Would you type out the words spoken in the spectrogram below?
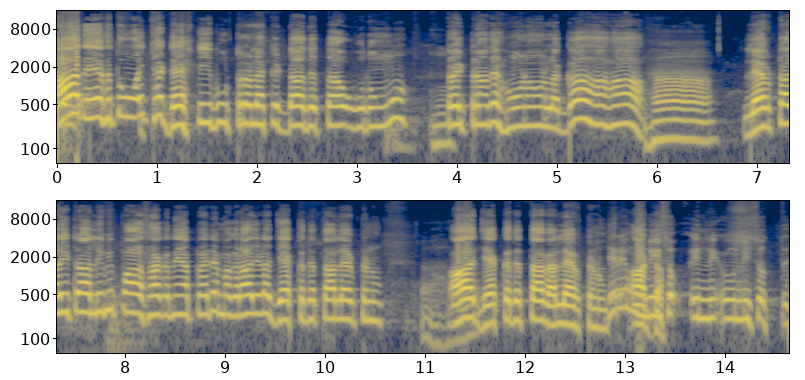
ਆ ਦੇਖ ਤੂੰ ਇੱਥੇ ਡਿਸਟ੍ਰੀਬਿਊਟਰ ਲੈ ਕਿੱਡਾ ਦਿੱਤਾ ਉਦੋਂ। ਟਰੈਕਟਰਾਂ ਦੇ ਹੁਣ ਆਉਣ ਲੱਗਾ ਹਾ ਹਾ। ਲੈਫਟ ਵਾਲੀ ਟਰਾਲੀ ਵੀ ਪਾ ਸਕਦੇ ਆ ਆਪਾਂ ਇਹਦੇ ਮਗਰ ਆ ਜਿਹੜਾ ਜੈਕ ਦਿੱਤਾ ਲੈਫਟ ਨੂੰ। ਆ ਜੈਕ ਦਿੱਤਾ ਵਾ ਲੈਫਟ ਨੂੰ ਜਿਹੜੇ ਅੱਡ। 1900 1964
